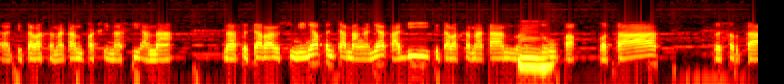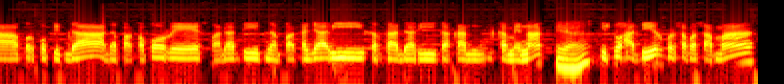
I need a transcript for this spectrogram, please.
uh, kita laksanakan vaksinasi anak. Nah, secara resminya pencanangannya tadi kita laksanakan hmm. langsung Pak Kota beserta Forkopimda, ada Pak Kapolres, Pak Dadip, dan Pak Kajari, serta dari Kakan Kemenak, yeah. itu hadir bersama-sama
